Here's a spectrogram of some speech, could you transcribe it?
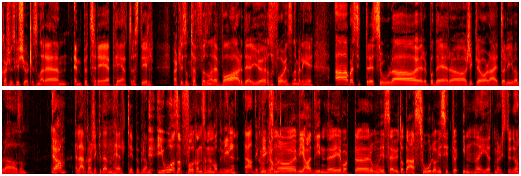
Kanskje vi skulle kjørt litt sånn der MP3 P3-stil. Vært litt sånn tøffe. Sånn der, Hva er det dere gjør? Og så får vi inn sånne meldinger. Ah, bare sitter i sola, og hører på dere, og er skikkelig ålreit, og livet er bra og sånn. Ja, Eller er kanskje ikke den helt type program? jo, altså folk kan jo sende hva de vil. Ja, de kan Vi, kan jo, vi har et vindu i vårt uh, rom. Vi ser ut at det er sol, og vi sitter jo inne i et mørkt studio.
